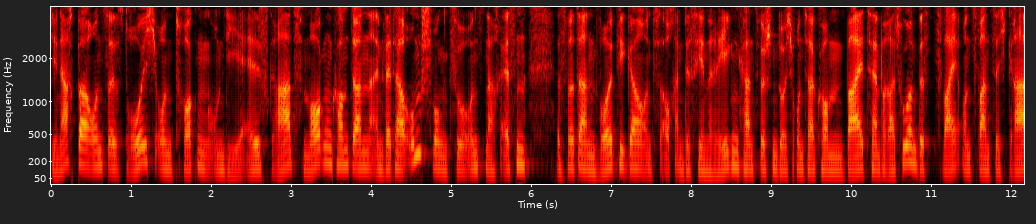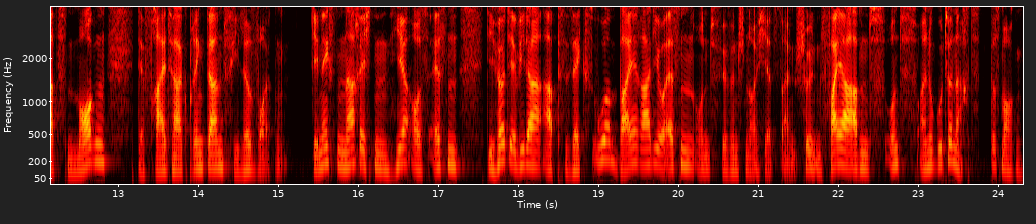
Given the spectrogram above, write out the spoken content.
Die Nacht bei uns ist ruhig und trocken um die 11 Grad. Morgen kommt dann ein Wetterumschwung zu uns nach Essen. Es wird dann wolkiger und auch ein bisschen Regen kann zwischendurch runterkommen bei Temperaturen bis 22 Grad morgen. Der Freitag bringt dann viele Wolken. Die nächsten Nachrichten hier aus Essen, die hört ihr wieder ab 6 Uhr bei Radio Essen und wir wünschen euch jetzt einen schönen Feierabend und eine gute Nacht. Bis morgen.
